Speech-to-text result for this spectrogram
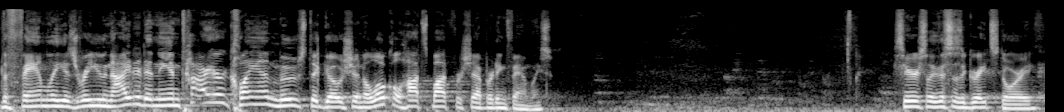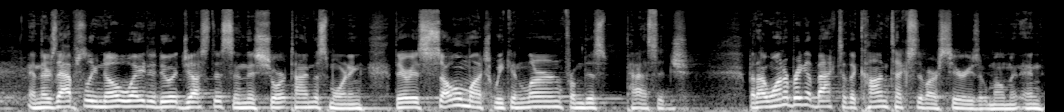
the family is reunited and the entire clan moves to Goshen, a local hotspot for shepherding families. Seriously, this is a great story. and there's absolutely no way to do it justice in this short time this morning. There is so much we can learn from this passage. But I want to bring it back to the context of our series a moment and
